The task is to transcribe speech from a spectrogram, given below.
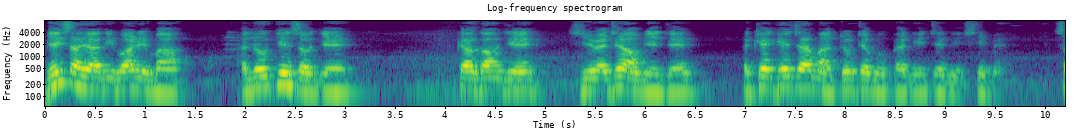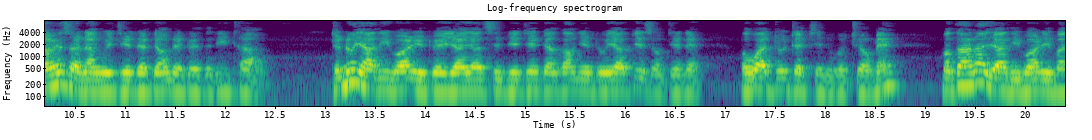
မြိတ်ဆာယာဒီဘွားတွေမှာအလိုပြည့်စုံခြင်းကံကောင်းခြင်းရည်ရွယ်ချက်အောင်မြင်ခြင်းအခက်ခဲကြမှတိုးတက်မှုဖန်တီးခြင်းတွေရှိမယ်။ဆောင်ရွက်ဆန္ဒငွေချင်းလက်ပြောင်းတဲ့တွေသတိထားဒနုယာဒီဘွားတွေတွေ့ရာရာစင်ပြေခြင်းကံကောင်းခြင်းတို့ရာပြည့်စုံခြင်းနဲ့ဘဝတိုးတက်ခြင်းကိုကြော်မယ်။မကာရယာဒီဘွားတွေမှာ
